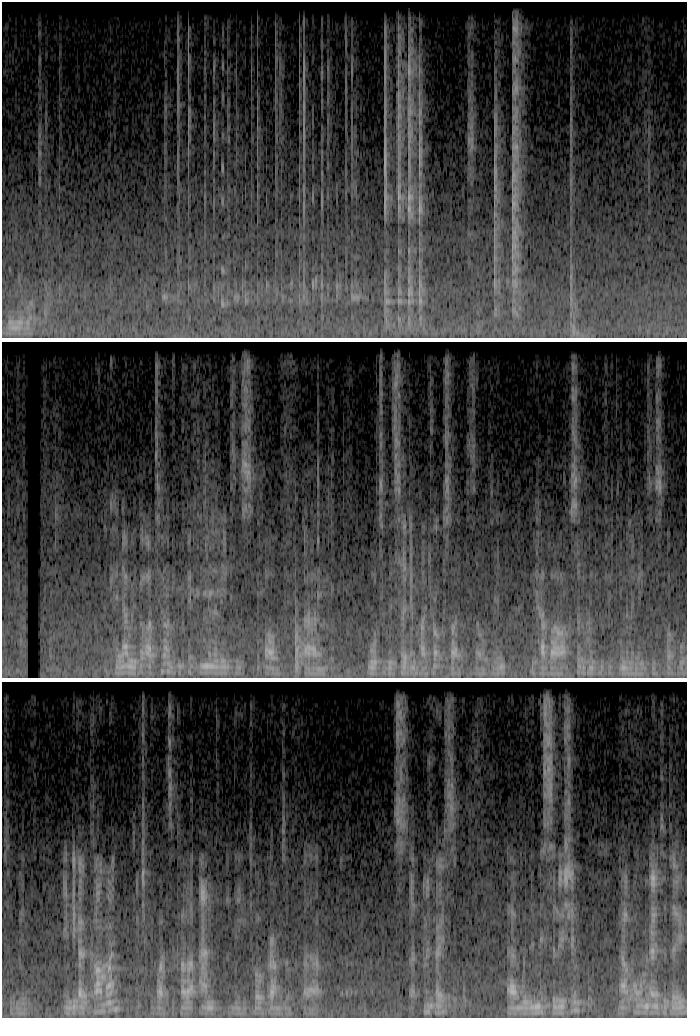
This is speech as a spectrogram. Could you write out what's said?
within the water. Okay, now we've got our 250 millilitres of um, water with sodium hydroxide dissolved in. We have our 750 millilitres of water with indigo carmine, which provides the colour, and the 12 grams of uh, uh, glucose um, within this solution. Now, all we're going to do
